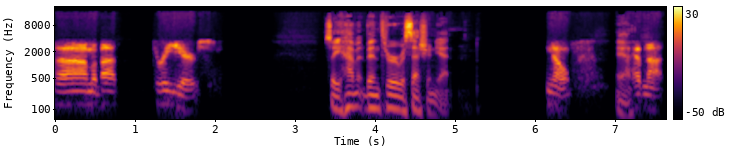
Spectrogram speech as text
Um, about three years. So you haven't been through a recession yet? No. Yeah. I have not.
